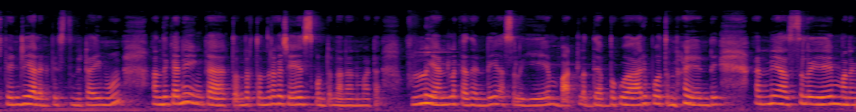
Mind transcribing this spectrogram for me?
స్పెండ్ చేయాలనిపిస్తుంది టైము. అందుకని ఇంకా తొందర తొందరగా చేసుకుంటున్నాను అనమాట ఫుల్ ఎండలు కదండి. అసలు ఏం బట్టలు దెబ్బకు ఆరిపోతున్నాయండి. అన్నీ అస్సలు ఏం మనం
